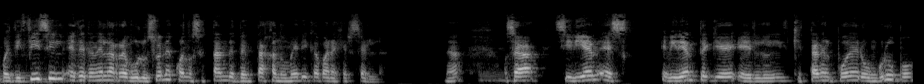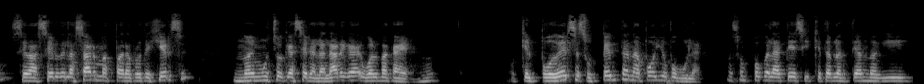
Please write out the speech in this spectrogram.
Pues Mm. difícil es detener las revoluciones cuando se está en desventaja numérica para ejercerlas. ¿ya? Mm. O sea, si bien es evidente que el que está en el poder o un grupo se va a hacer de las armas para protegerse, no hay mucho que hacer. A la larga igual va a caer, ¿no? Porque el poder se sustenta en apoyo popular. Esa es un poco la tesis que está planteando aquí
